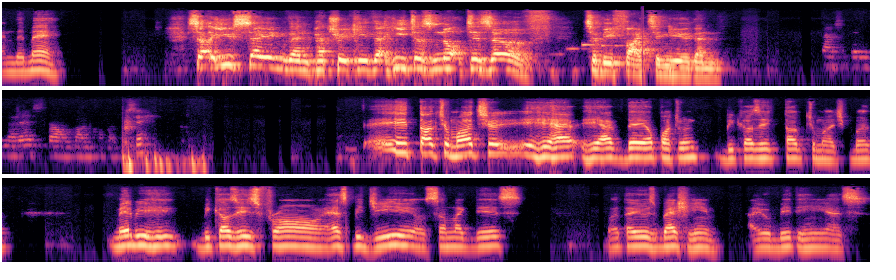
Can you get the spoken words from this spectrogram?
I'm the man. So are you saying then, Patricky, that he does not deserve to be fighting you then? Você acha que ele merece estar lutando contra você? He talked too much. He have he have the opportunity because he talked too much. But maybe he because he's from SBG or something like this. But I will bash him. I will beat him. Yes.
